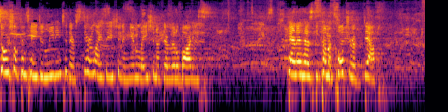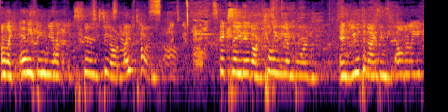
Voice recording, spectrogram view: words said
social contagion leading to their sterilization and mutilation of their little bodies. Canada has become a culture of death, unlike anything we have experienced in our lifetimes. Fixated on killing the unborn and euthanizing the elderly,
